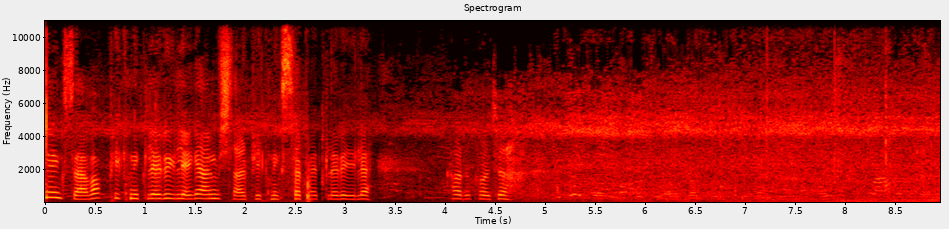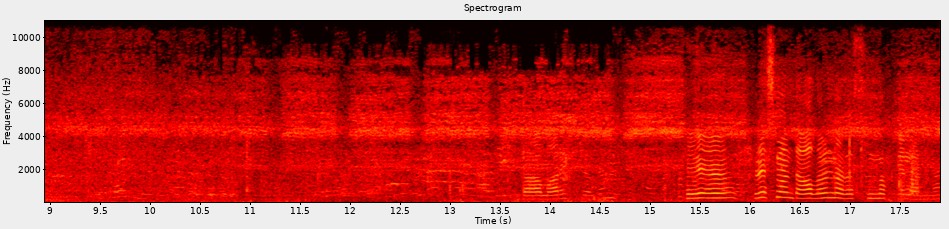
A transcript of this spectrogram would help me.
Ne güzel bak piknikleriyle gelmişler piknik sepetleriyle. Karı koca. Dağları güzel değil mi? Ya, resmen dağların arasında. Gel anne.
